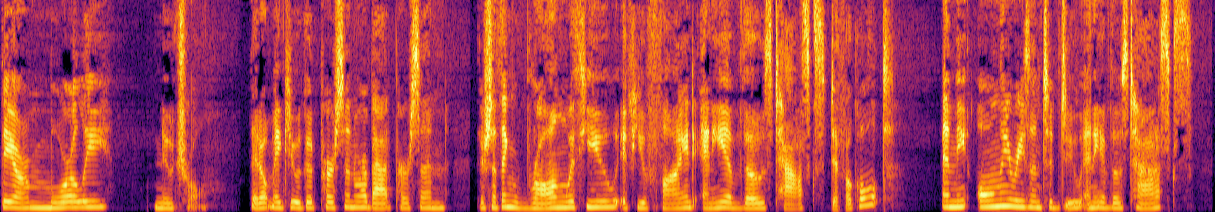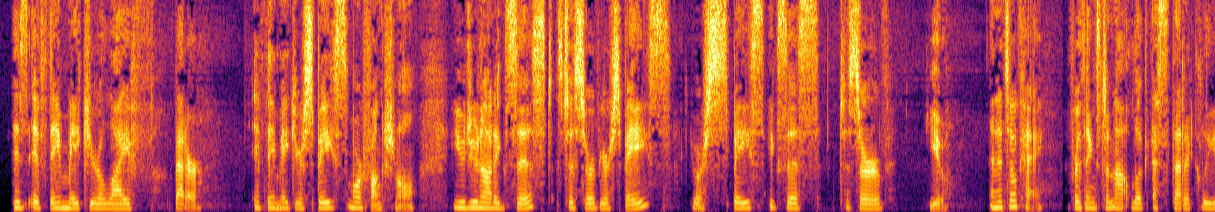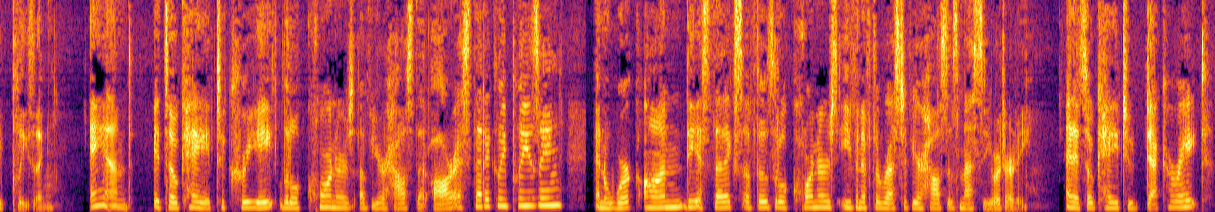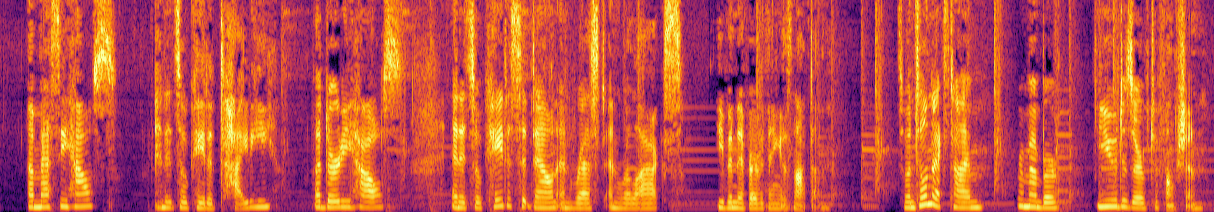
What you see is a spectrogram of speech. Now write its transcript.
they are morally neutral. They don't make you a good person or a bad person. There's nothing wrong with you if you find any of those tasks difficult. And the only reason to do any of those tasks is if they make your life better, if they make your space more functional. You do not exist to serve your space. Your space exists to serve you. And it's okay for things to not look aesthetically pleasing. And it's okay to create little corners of your house that are aesthetically pleasing and work on the aesthetics of those little corners, even if the rest of your house is messy or dirty. And it's okay to decorate a messy house. And it's okay to tidy a dirty house. And it's okay to sit down and rest and relax, even if everything is not done. So until next time, remember, you deserve to function.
